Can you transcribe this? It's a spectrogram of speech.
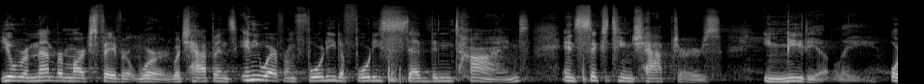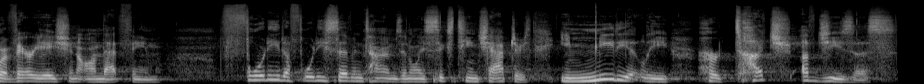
you'll remember Mark's favorite word, which happens anywhere from 40 to 47 times in 16 chapters immediately, or a variation on that theme. 40 to 47 times in only 16 chapters. Immediately, her touch of Jesus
